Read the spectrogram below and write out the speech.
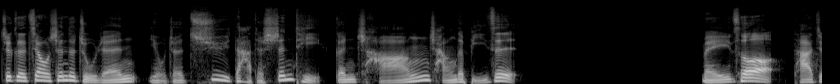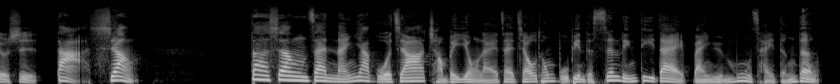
这个叫声的主人有着巨大的身体跟长长的鼻子。没错，它就是大象。大象在南亚国家常被用来在交通不便的森林地带搬运木材等等，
